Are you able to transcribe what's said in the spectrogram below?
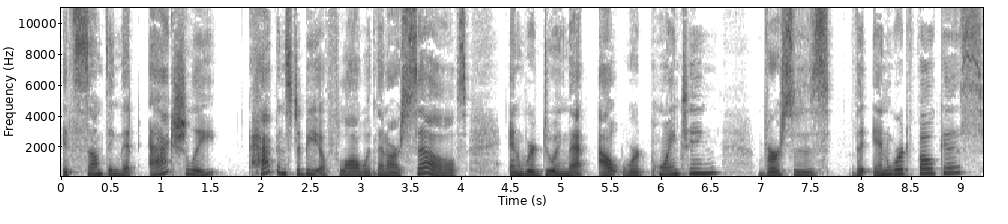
it's something that actually happens to be a flaw within ourselves, and we're doing that outward pointing versus the inward focus.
